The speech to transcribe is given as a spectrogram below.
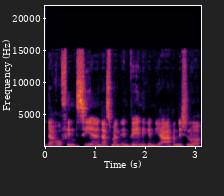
darauf hinzielen, dass man in wenigen Jahren nicht nur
